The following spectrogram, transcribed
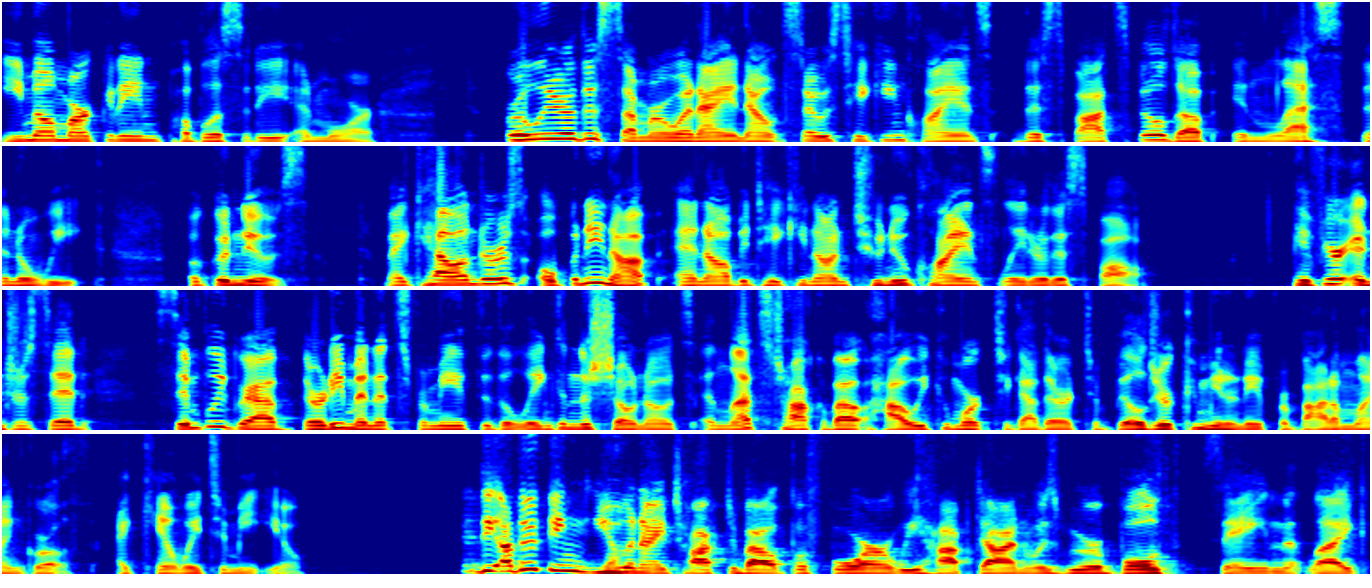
email marketing, publicity, and more. Earlier this summer, when I announced I was taking clients, the spots filled up in less than a week. But good news my calendar is opening up, and I'll be taking on two new clients later this fall. If you're interested, simply grab 30 minutes from me through the link in the show notes, and let's talk about how we can work together to build your community for bottom line growth. I can't wait to meet you. The other thing you yeah. and I talked about before we hopped on was we were both saying that, like,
